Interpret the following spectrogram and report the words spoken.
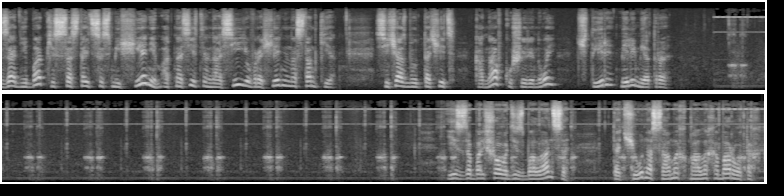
задней бабки состоит со смещением относительно оси ее вращения на станке. Сейчас будут точить канавку шириной 4 миллиметра. Из-за большого дисбаланса точу на самых малых оборотах.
